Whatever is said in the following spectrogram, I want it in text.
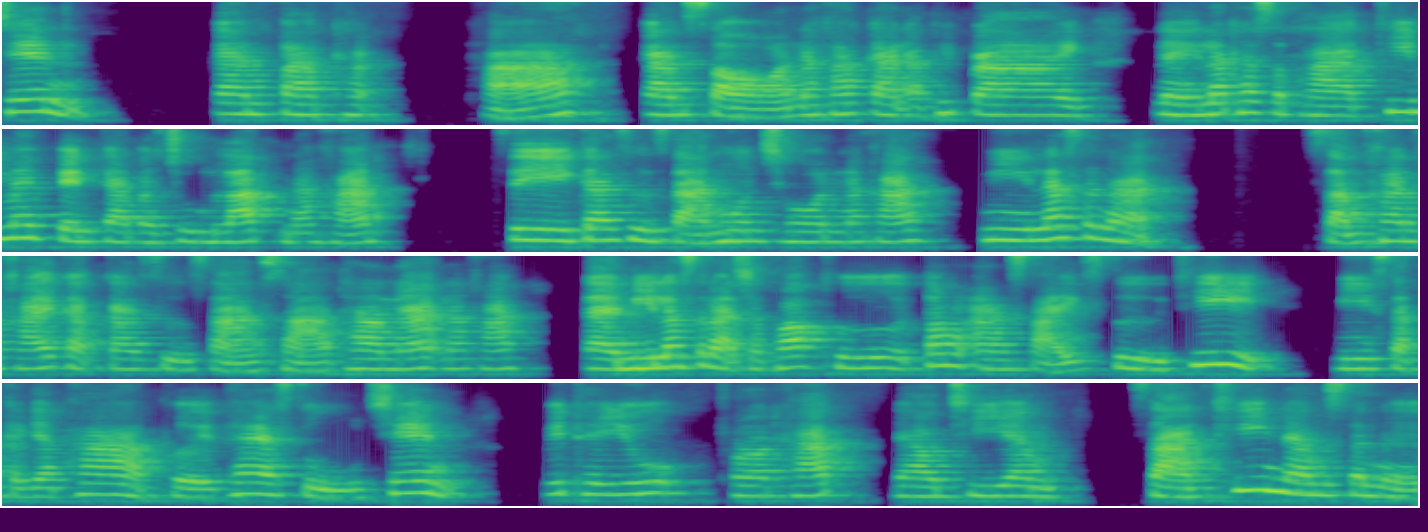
เช่น การปาฐาการสอนนะคะ การอภิปรายในรัฐสภาที่ไม่เป็นการประชุมลับนะคะ 4. การสื่อสารมวลชนนะคะ มีลักษณะ สำคัญคล้ายกับการสื่อสารสาธารณะนะคะ แต่มีลักษณะเฉพาะคือต้องอาศัยสื่อที่มีศักยภาพเผยแพร่สูง เช่น วิทยุ โทรทัศน์ ดาวเทียม สารที่นำเสนอ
